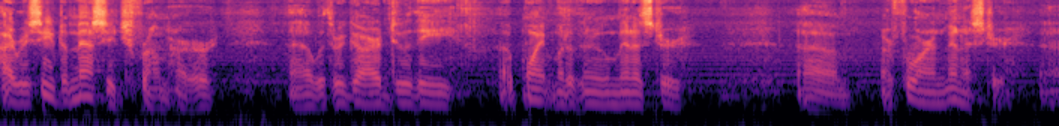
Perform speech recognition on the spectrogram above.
I received a message from her uh, with regard to the appointment of the new minister, um, or foreign minister. Uh,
